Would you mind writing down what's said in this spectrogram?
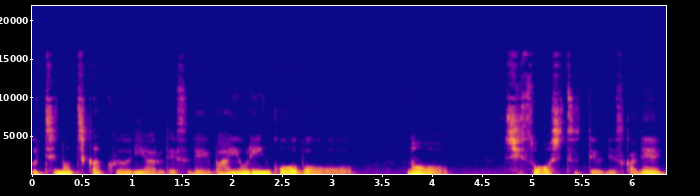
うちの近くにあるですねバイオリン工房の試奏室っていうんですかね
